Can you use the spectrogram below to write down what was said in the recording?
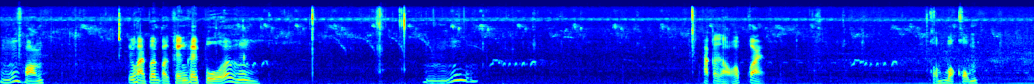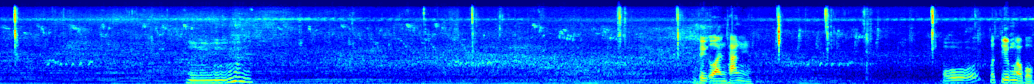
อืมหอมดูหัดเปิ้ลปักเข็งเคยปลูกอืมอืมผักกระเหลาก่อนขมบวกขมอืมพริกอ่อนช่างนี่ โอ้มาจิ้มครับผม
